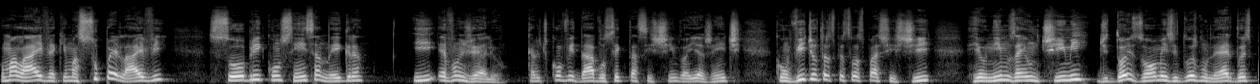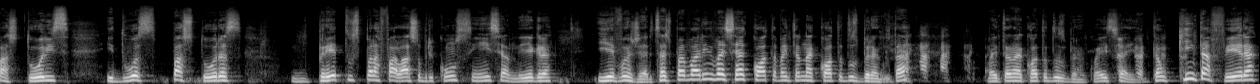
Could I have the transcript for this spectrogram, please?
uma live aqui, uma super live sobre consciência negra e evangelho. Quero te convidar, você que está assistindo aí a gente, convide outras pessoas para assistir. Reunimos aí um time de dois homens e duas mulheres, dois pastores e duas pastoras pretos para falar sobre consciência negra e evangelho. Sérgio Pavarino vai ser a cota, vai entrar na cota dos brancos, tá? Vai entrar na cota dos brancos, é isso aí. Então, quinta-feira,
